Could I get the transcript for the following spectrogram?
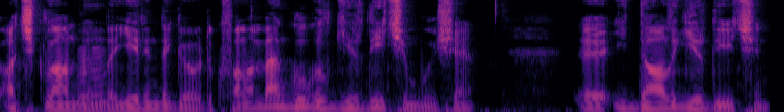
açıklandığında yerinde gördük falan. Ben Google girdiği için bu işe e, iddialı girdiği için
